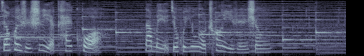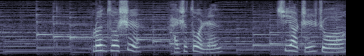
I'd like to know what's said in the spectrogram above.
将会使视野开阔，那么也就会拥有创意人生。无论做事还是做人，需要执着，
